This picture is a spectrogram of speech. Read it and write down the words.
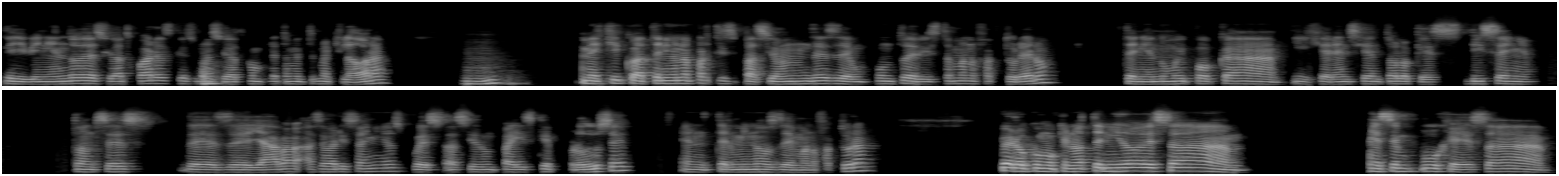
y viniendo de Ciudad Juárez, que es una ciudad completamente maquiladora, uh -huh. México ha tenido una participación desde un punto de vista manufacturero, teniendo muy poca injerencia en todo lo que es diseño. Entonces, desde ya hace varios años, pues ha sido un país que produce en términos de manufactura, pero como que no ha tenido esa, ese empuje, esa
